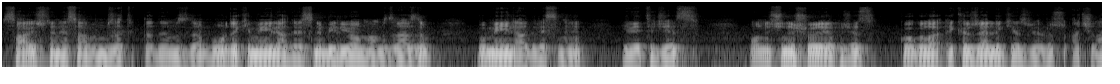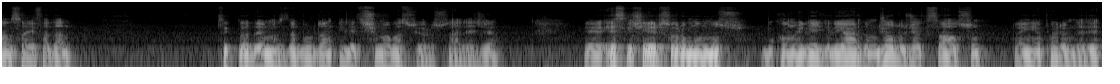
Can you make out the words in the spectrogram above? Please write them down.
Sağ üstten hesabımıza tıkladığımızda buradaki mail adresini biliyor olmamız lazım. Bu mail adresini ileteceğiz. Onun için de şöyle yapacağız. Google'a ek özellik yazıyoruz. Açılan sayfadan tıkladığımızda buradan iletişime basıyoruz sadece. Ee, Eskişehir sorumlumuz bu konuyla ilgili yardımcı olacak sağ olsun. Ben yaparım dedi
